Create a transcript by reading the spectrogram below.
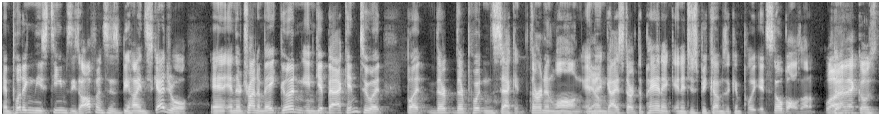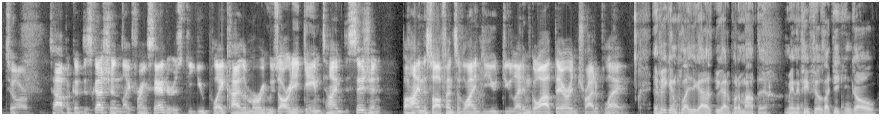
and putting these teams, these offenses behind schedule, and, and they're trying to make good and, and get back into it but they're they're put in second, third and long, and Yeah. then guys start to panic, and it just becomes a complete. It snowballs on them. Well, and that goes to our topic of discussion. Like Frank Sanders, do you play Kyler Murray, who's already a game time decision behind this offensive line? Do you do you let him go out there and try to play? if he can play, you got to you got to put him out there. I mean, if he feels like he can go,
